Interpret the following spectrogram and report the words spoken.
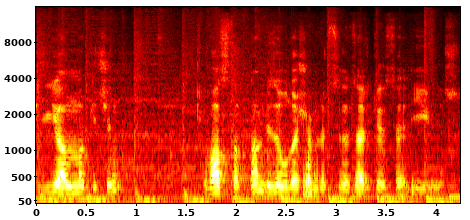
bilgi almak için WhatsApp'tan bize ulaşabilirsiniz. Herkese iyi günler.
